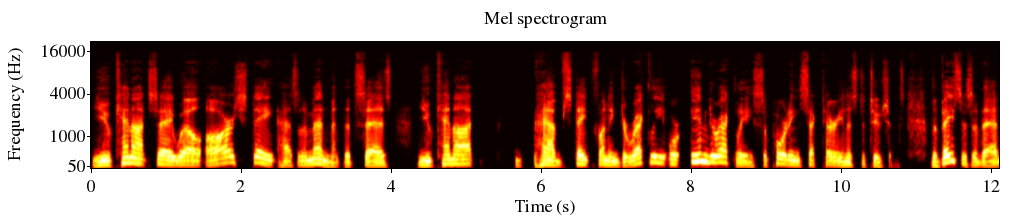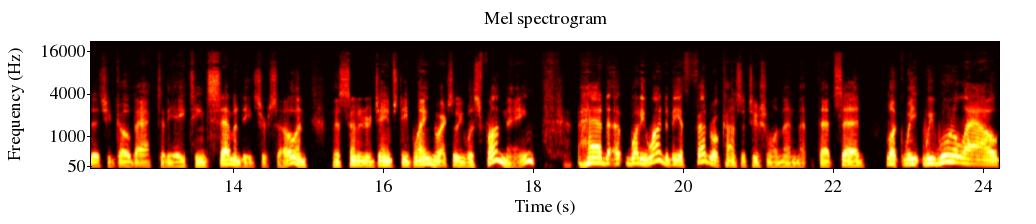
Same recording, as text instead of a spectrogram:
you cannot say, well, our state has an amendment that says you cannot have state funding directly or indirectly supporting sectarian institutions. The basis of that is you go back to the 1870s or so, and this Senator James G. Blaine, who actually was from Maine, had uh, what he wanted to be a federal constitutional amendment that said, look, we, we won't allow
